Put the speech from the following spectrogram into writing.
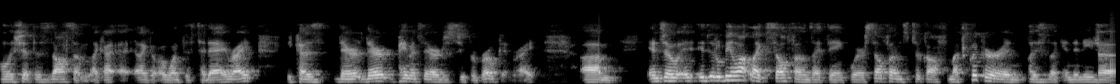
holy shit this is awesome. Like i like i want this today right? Because their their payments there are just super broken right? Um, and so it, will be a lot like cell phones, I think, where cell phones took off much quicker in places like Indonesia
